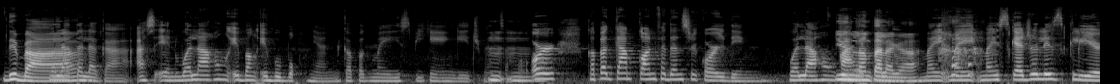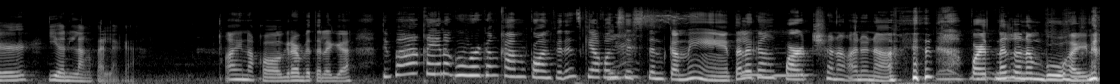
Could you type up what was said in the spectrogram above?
'Di ba? Wala talaga. As in, wala akong ibang ibubok niyan kapag may speaking engagements ako. Or kapag camp confidence recording, wala akong Yun lang ano. talaga. My, my, my schedule is clear, yun lang talaga. Ay nako, grabe talaga. 'Di ba? Kaya nag-work ang cam confidence, kaya consistent kami. Talagang part siya ng ano namin. part na siya ng buhay na.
